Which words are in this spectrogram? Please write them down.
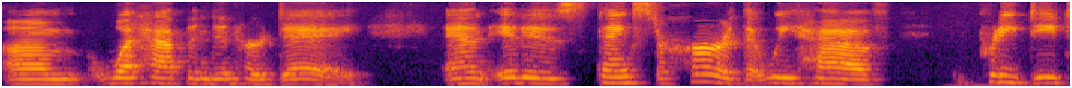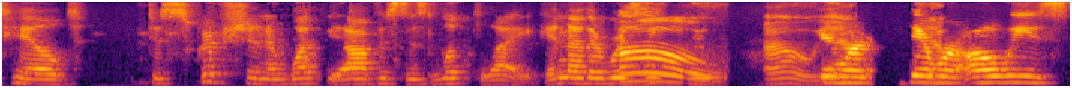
um, what happened in her day. And it is thanks to her that we have pretty detailed description of what the offices looked like. In other words, we Oh, oh, there yeah. were there Yeah. were always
